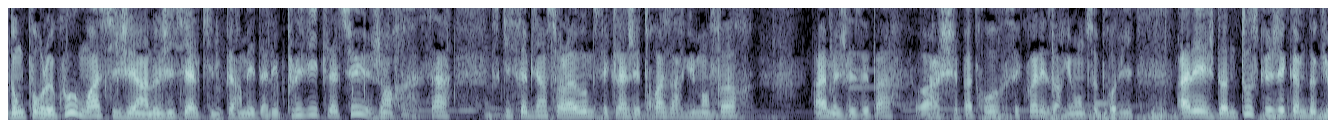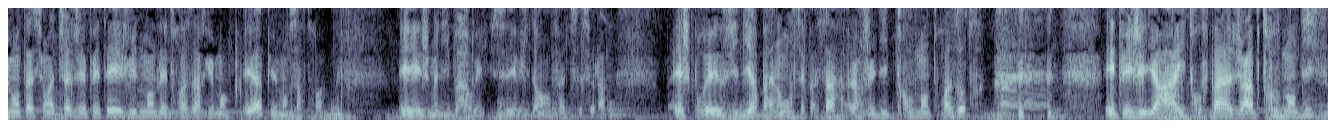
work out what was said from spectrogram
Donc pour le coup, moi, si j'ai un logiciel qui me permet d'aller plus vite là-dessus, genre ça, ce qui serait bien sur la home, c'est que là j'ai trois arguments forts. Ouais, mais je les ai pas. Ouais, je sais pas trop. C'est quoi les arguments de ce produit? Allez, je donne tout ce que j'ai comme documentation à ChatGPT et je lui demande les trois arguments. Et hop, il m'en sort trois. Et je me dis, bah oui, c'est évident, en fait, c'est cela. Et je pourrais aussi dire, bah non, c'est pas ça. Alors je lui dis, trouve-moi trois autres. et puis je lui dis, ah, il trouve pas, genre, trouve-moi dix.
